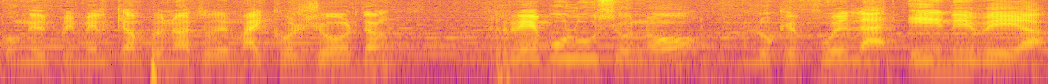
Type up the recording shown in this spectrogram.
con el primer campeonato de Michael Jordan, revolucionó lo que fue la NBA.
